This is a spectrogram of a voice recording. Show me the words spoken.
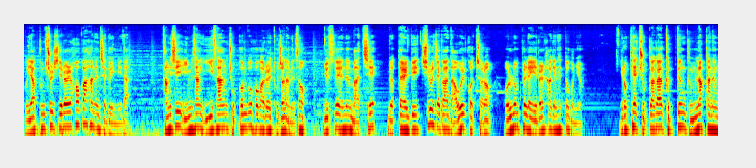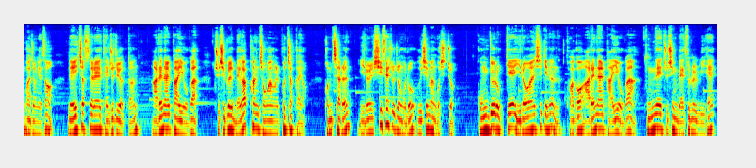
의약품 출시를 허가하는 제도입니다. 당시 임상 2상 조건부 허가를 도전하면서 뉴스에는 마치 몇 달 뒤 치료제가 나올 것처럼 언론 플레이를 하긴 했더군요. 이렇게 주가가 급등 급락하는 과정에서 네이처셀의 대주주였던 아레날 바이오가 주식을 매각한 정황을 포착하여 검찰은 이를 시세 조정으로 의심한 것이죠. 공교롭게 이러한 시기는 과거 아레날 바이오가 국내 주식 매수를 위해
